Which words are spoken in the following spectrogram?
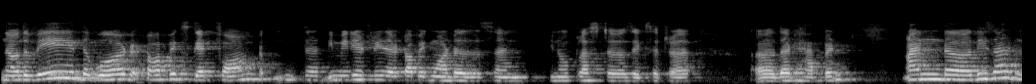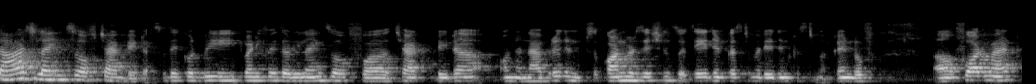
Now, the way the word topics get formed, that immediately there are topic models and you know clusters, etc. Uh, that happen. And uh, these are large lines of chat data. So they could be 25, 30 lines of uh, chat data on an average. And it's a conversation. So it's agent, customer, agent, customer kind of uh, format.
